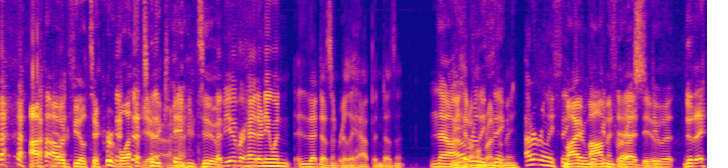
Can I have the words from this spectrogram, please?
right now. I, I would feel terrible after Yeah. the game too. Have you ever had anyone that doesn't really happen, does it? No, I hit don't a home really run for think. me? I don't really think My mom and dad us do. do it. Do they?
